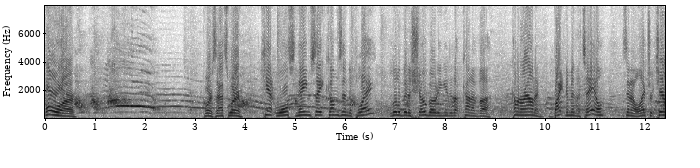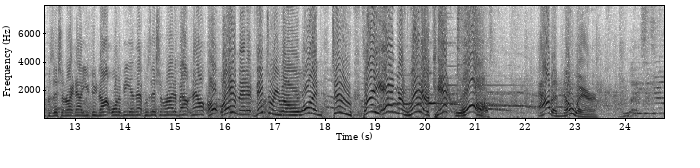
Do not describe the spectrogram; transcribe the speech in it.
four, course, that's where Kent Wolf's namesake comes into play. A little bit of showboating ended up kind of uh, coming around and biting him in the tail. He's in an electric chair position right now. You do not want to be in that position right about now. Oh, wait a minute. Victory roll. One, two, three, and your winner, Kent Wolf. Out of nowhere. Ladies and gentlemen,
